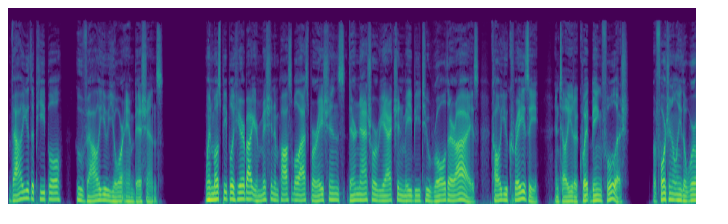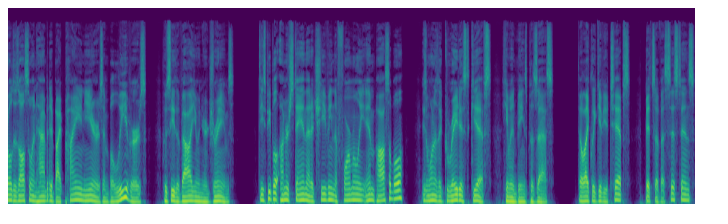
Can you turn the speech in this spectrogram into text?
value the people who value your ambitions. When most people hear about your mission impossible aspirations, their natural reaction may be to roll their eyes, call you crazy, and tell you to quit being foolish. But fortunately, the world is also inhabited by pioneers and believers who see the value in your dreams. These people understand that achieving the formerly impossible is one of the greatest gifts human beings possess. They'll likely give you tips, bits of assistance,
